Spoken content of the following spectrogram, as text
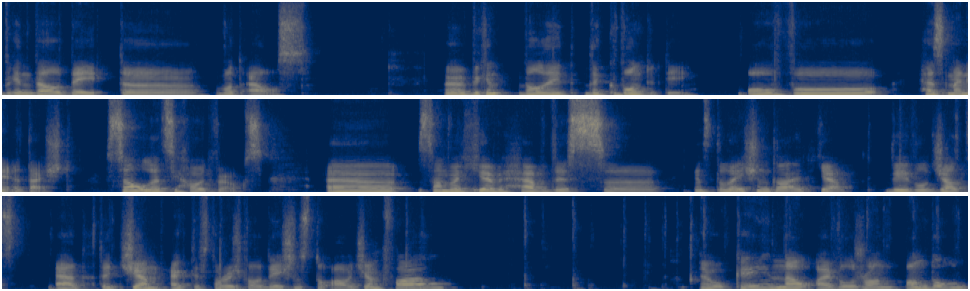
We can validate uh, what else? Uh, we can validate the quantity of uh, has many attached. So let's see how it works. Uh, somewhere here we have this uh, installation guide. Yeah, we will just add the gem active storage validations to our gem file. Okay, now I will run bundle.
